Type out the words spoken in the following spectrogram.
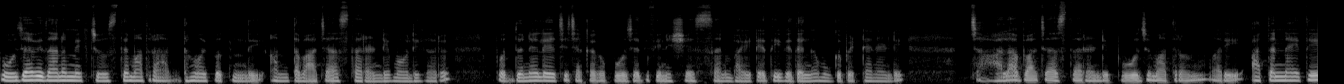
పూజా విధానం మీకు చూస్తే మాత్రం అర్థమైపోతుంది. అంత బాగా చేస్తారండి మౌలి గారు. పొద్దున్నే లేచి చక్కగా పూజ అది ఫినిష్ చేస్తాను బయటైతే ఈ విధంగా ముగ్గు పెట్టానండి. చాలా బాగా చేస్తారండి. పూజ మాత్రం మరి అతన్ని అయితే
